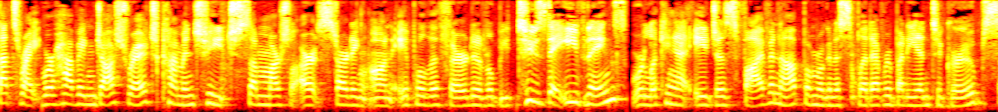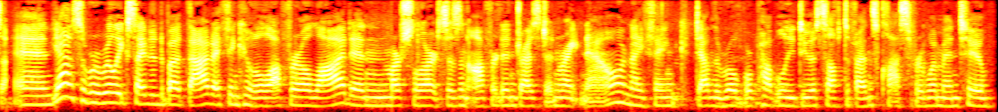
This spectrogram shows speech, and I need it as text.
That's right. We're having Josh Rich come and teach some martial arts starting on April the 3rd. It'll be Tuesday evening we're looking at ages five and up, and we're going to split everybody into groups. And yeah, so we're really excited about that. I think it will offer a lot, and martial arts isn't offered in Dresden right now. And I think down the road, we'll probably do a self defense class for women too.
